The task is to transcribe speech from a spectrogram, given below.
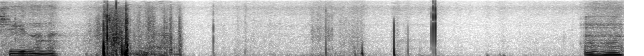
Если видно, да? Угу.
